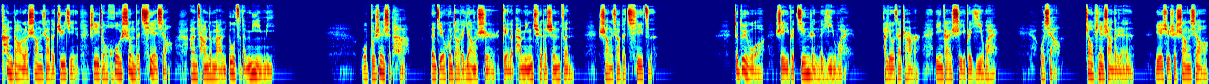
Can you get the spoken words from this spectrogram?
看到了上校的拘谨是一种获胜的窃笑，暗藏着满肚子的秘密。我不认识他，但结婚照的样式给了他明确的身份——上校的妻子。这对我是一个惊人的意外。他留在这儿应该是一个意外，我想，照片上的人也许是上校，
